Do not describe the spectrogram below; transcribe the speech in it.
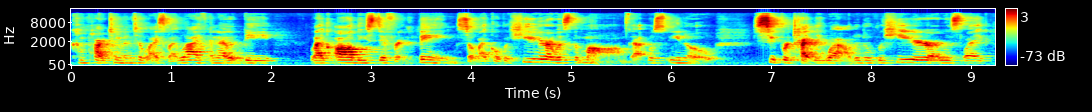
compartmentalize my life and that would be like all these different things so like over here i was the mom that was you know super tightly wound and over here i was like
